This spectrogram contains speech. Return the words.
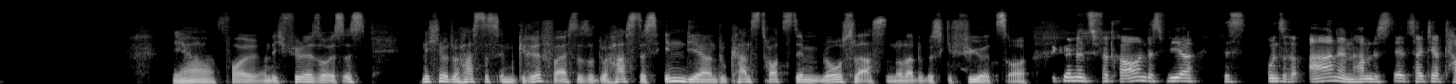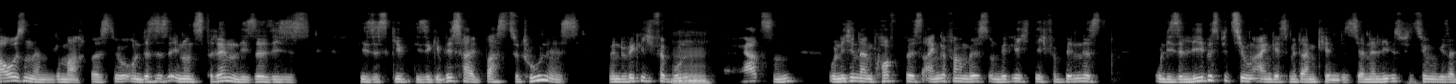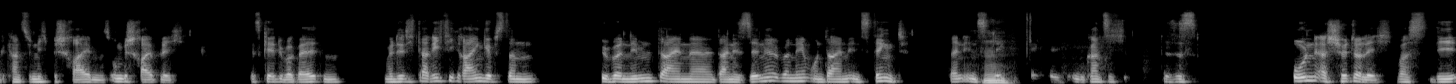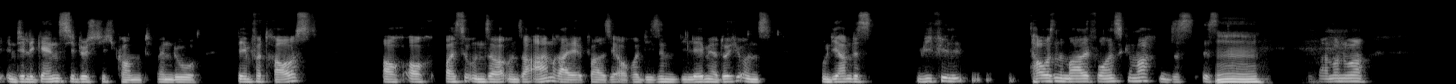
Ja, voll. Und ich fühle so, es ist nicht nur, du hast es im Griff, weißt du, so, du hast es in dir und du kannst trotzdem loslassen, oder? Du bist geführt, so. Wir können uns vertrauen, dass wir das unsere Ahnen haben das seit Jahrtausenden gemacht, weißt du, und das ist in uns drin, diese, dieses, dieses, diese Gewissheit, was zu tun ist. Wenn du wirklich verbunden mhm. mit deinem Herzen und nicht in deinem Kopf bist, eingefangen bist und wirklich dich verbindest und diese Liebesbeziehung eingehst mit deinem Kind. Das ist ja eine Liebesbeziehung, wie gesagt, die kannst du nicht beschreiben. Das ist unbeschreiblich. Es geht über Welten. Wenn du dich da richtig reingibst, dann übernimmt deine, deine Sinne übernehmen und dein Instinkt. Dein Instinkt. Mhm. Du kannst dich, das ist unerschütterlich, was die Intelligenz, die durch dich kommt, wenn du dem vertraust. Auch, auch, weißt du, unser, unsere Ahnreihe quasi auch, die sind, die leben ja durch uns. Und die haben das wie viel tausende Male vor uns gemacht. Und das ist, mhm. einfach nur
